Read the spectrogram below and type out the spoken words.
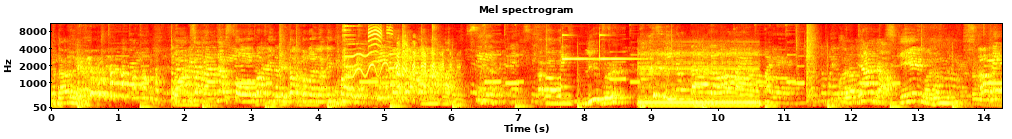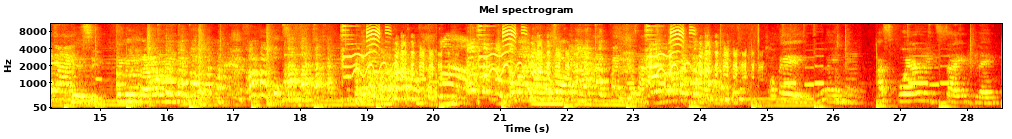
Madami. Si, si, Liver? Sinong kayo mali? Hindi ko alam yan ah. Skin. Alam mo. Okay guys. Basic. Okay. A square with side length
